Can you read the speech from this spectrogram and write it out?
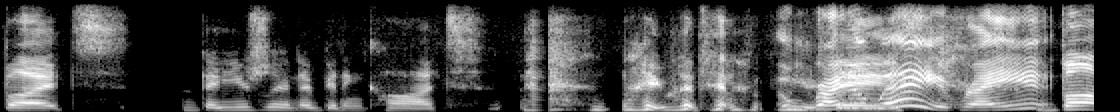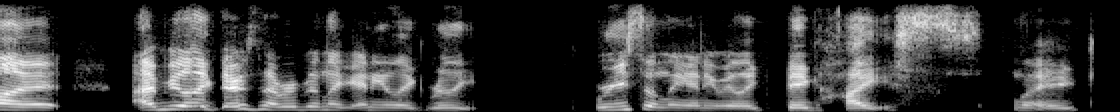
but they usually end up getting caught like within a few right days. away, right? But I feel like there's never been like any like really recently anyway like big heists like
